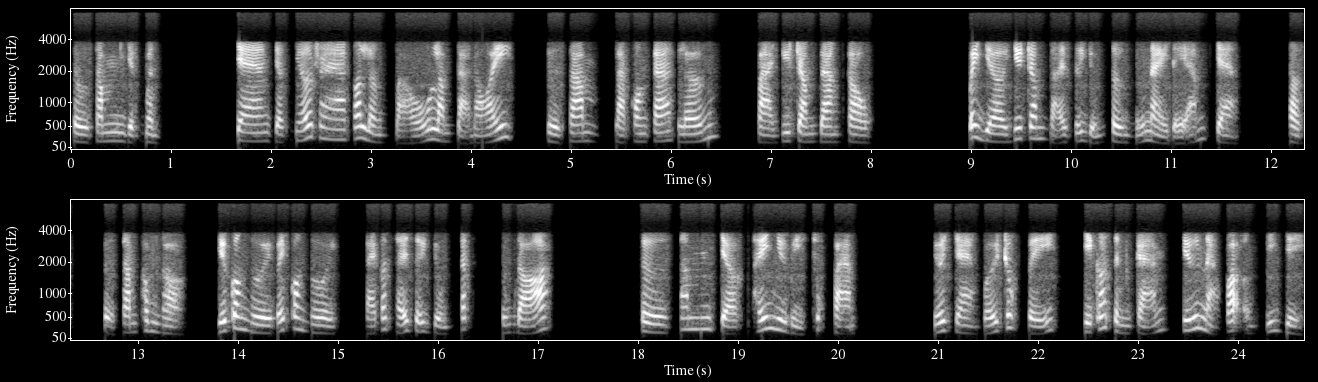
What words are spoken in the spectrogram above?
Từ Tâm giật mình. Chàng chợt nhớ ra có lần Bảo Lâm đã nói Từ Tâm là con cá lớn mà Duy Trâm đang câu. Bây giờ Duy Trâm lại sử dụng từ ngữ này để ám chàng. Thật, Từ Tâm không ngờ giữa con người với con người lại có thể sử dụng cách đúng đó. Từ xăm chợt thấy như bị xúc phạm. Giữa chàng với Trúc Vĩ chỉ có tình cảm chứ nào có ẩn ý gì.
